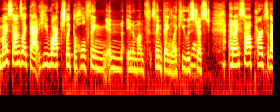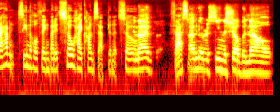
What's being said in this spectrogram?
My son's like that. He watched like the whole thing in in a month. Same thing. Like he was Yeah. just and I saw parts of it. I haven't seen the whole thing, but it's so high concept and it's so And I've I've never seen the show, but now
